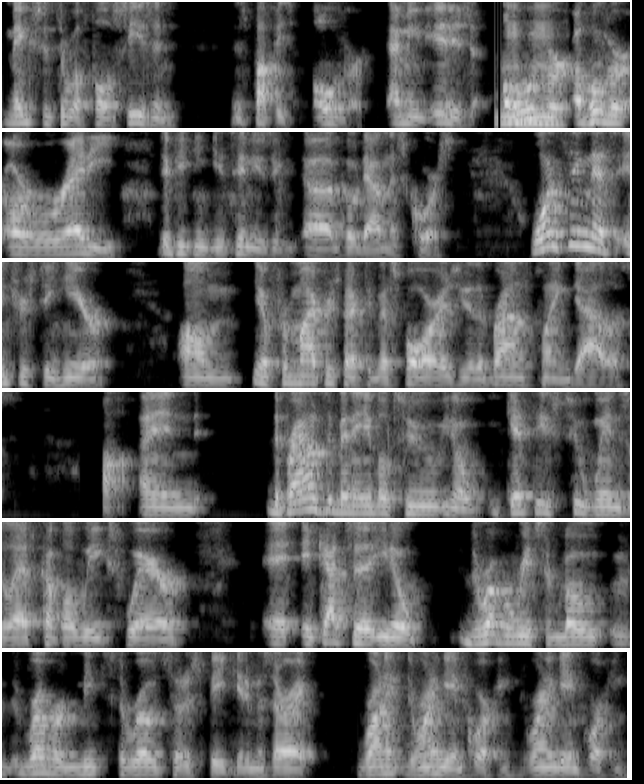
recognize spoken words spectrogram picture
makes it through a full season. This puppy's over. I mean, it is mm-hmm. over, over already. If he can continue to uh, go down this course. One thing that's interesting here, um, you know, from my perspective, as far as you know, the Browns playing Dallas, uh, and the Browns have been able to, you know, get these two wins the last couple of weeks where it, it got to, you know, the rubber meets the road, rubber meets the road, so to speak. And it was all right. Running the running game's working. The running game's working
